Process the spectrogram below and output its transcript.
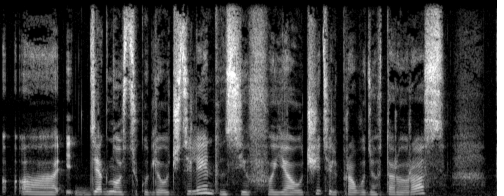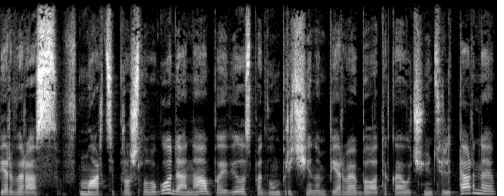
диагностику для учителей интенсив «Я учитель» проводим второй раз первый раз в марте прошлого года она появилась по двум причинам. Первая была такая очень утилитарная.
